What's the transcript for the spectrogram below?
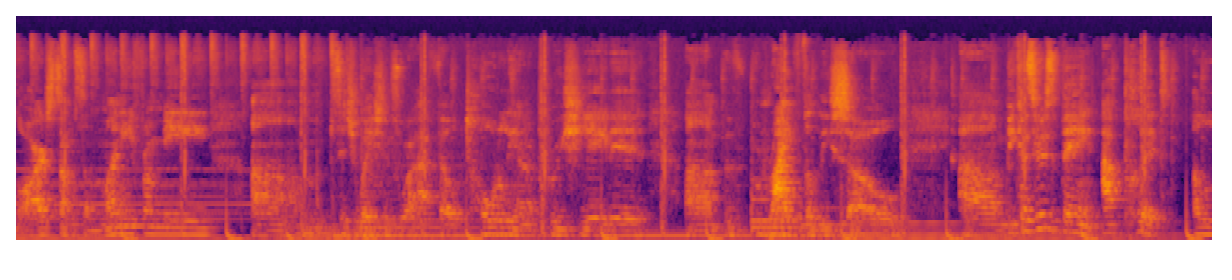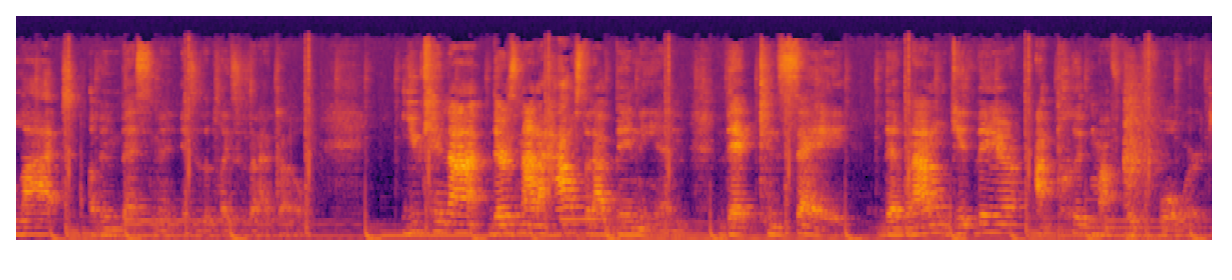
large sums of money from me, um, situations where I felt totally unappreciated, um, rightfully so. Um, because here's the thing I put a lot of investment into the places that I go. You cannot, there's not a house that I've been in that can say that when I don't get there, I put my foot forward.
